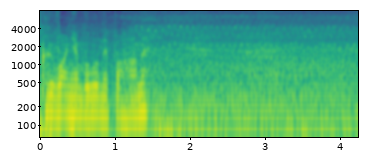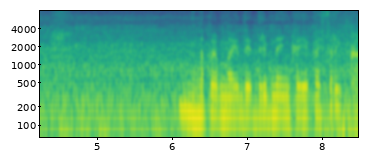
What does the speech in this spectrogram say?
клювання було непогане. Напевно йде дрібненька якась рибка.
